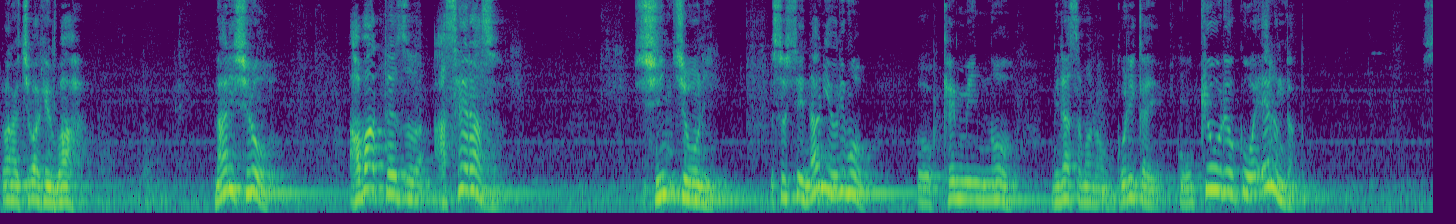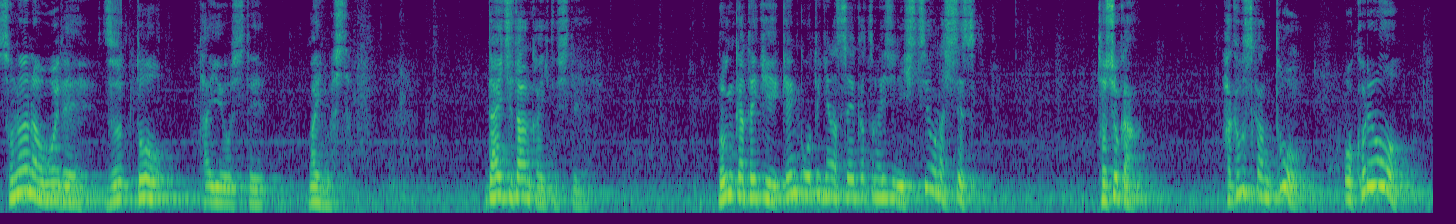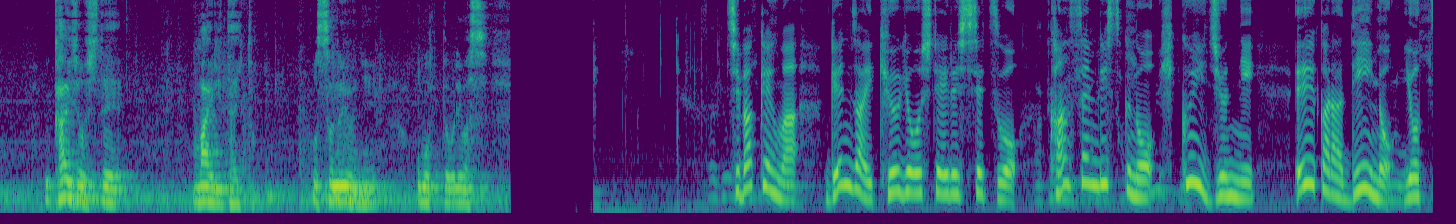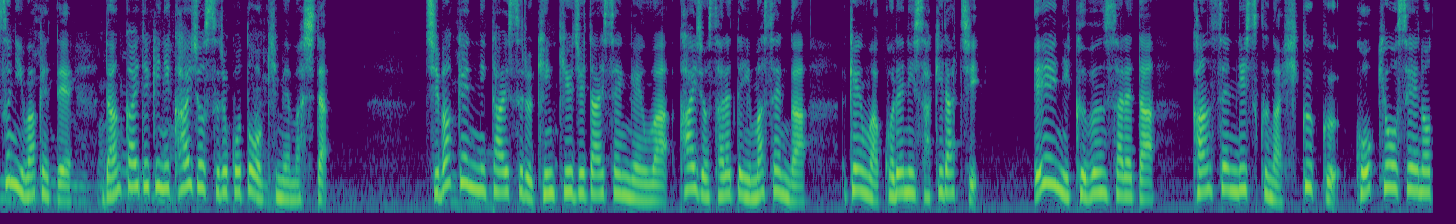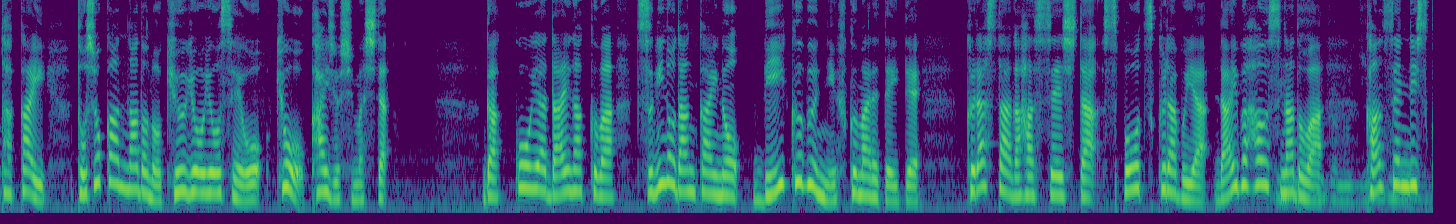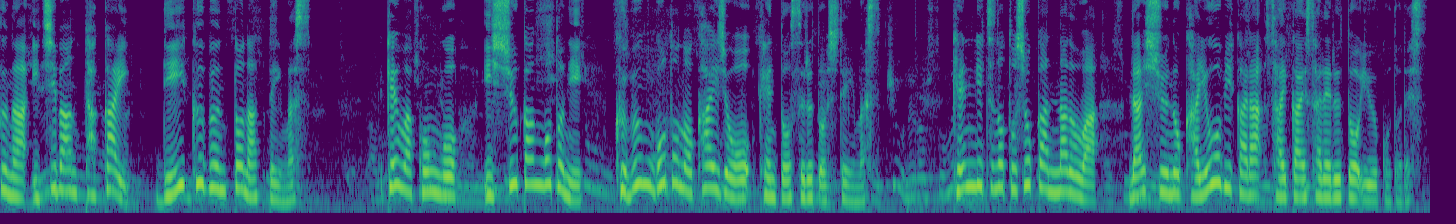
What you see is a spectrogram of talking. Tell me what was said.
我が千葉県は何しろ慌てず焦らず慎重にそして何よりも県民の皆様のご理解ご協力を得るんだとそのような思いでずっと対応してまいりました。第一段階として文化的健康的な生活の維持に必要な施設図書館博物館等これを解除してまいりたいとそのように思っております。千葉県は現在休業している施設を感染リスクの低い順に A から D の4つに分けて段階的に解除することを決めました。千葉県に対する緊急事態宣言は解除されていませんが県はこれに先立ち A に区分された感染リスクが低く公共性の高い図書館などの休業要請を今日解除しました。学校や大学は次の段階の B 区分に含まれていてクラスターが発生したスポーツクラブやライブハウスなどは感染リスクが一番高い D 区分となっています。県は今後1週間ごとに区分ごとの解除を検討するとしています。県立の図書館などは来週の火曜日から再開されるということです。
